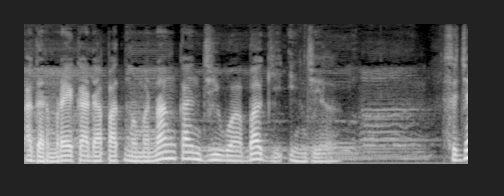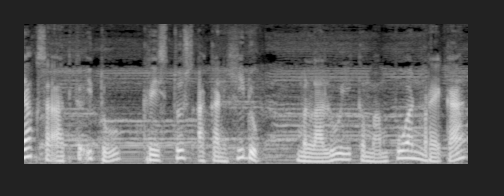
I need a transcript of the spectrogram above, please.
agar mereka dapat memenangkan jiwa bagi Injil. Sejak saat itu, Kristus akan hidup melalui kemampuan mereka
